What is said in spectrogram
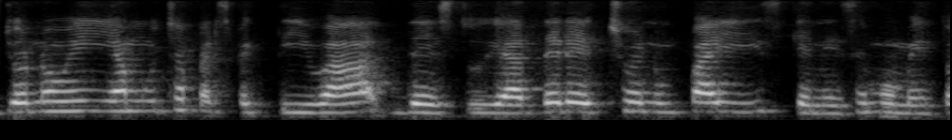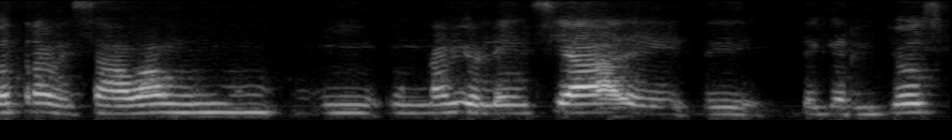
yo no veía mucha perspectiva de estudiar derecho en un país que en ese momento atravesaba una violencia de, de, guerrillos,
